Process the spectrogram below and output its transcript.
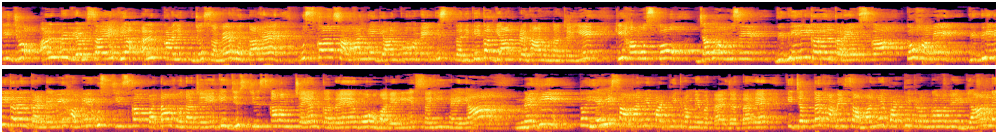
कि जो अल्प व्यवसायिक या अल्पकालिक जो समय होता है, उसका सामान्य ज्ञान को हमें इस तरीके का ज्ञान प्रदान होना चाहिए कि हम उसको, जब हम उसे विभिन्नीकरण करें उसका तो हमें विभिन्नीकरण करने में हमें उस चीज़ का पता होना चाहिए कि जिस चीज़ का हम चयन कर रहे हैं, वो हमारे लिए सही है या नहीं। तो यही सामान्य पाठ्यक्रम में बताया जाता है कि जब तक हमें सामान्य पाठ्यक्रम का हमें ज्ञान नहीं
